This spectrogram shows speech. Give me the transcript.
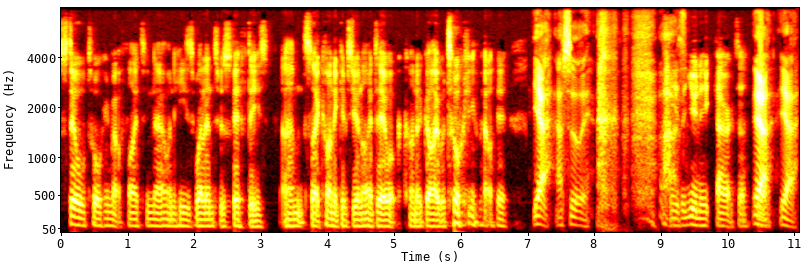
still talking about fighting now, and he's well into his fifties. Um, so it kind of gives you an idea what kind of guy we're talking about here. Yeah, absolutely. he's a unique character. Yeah, yeah.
